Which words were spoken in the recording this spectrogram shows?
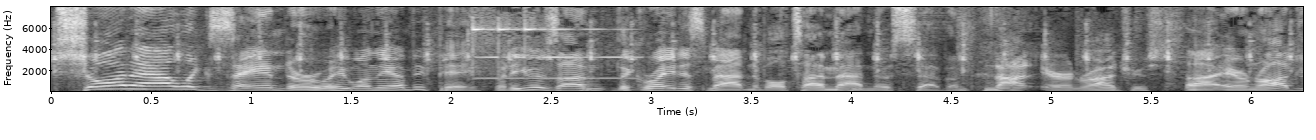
Shaun Alexander, he won the MVP, but he was on the greatest Madden of all time, Madden 07. Not Aaron Rodgers. Uh, Aaron Rodgers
